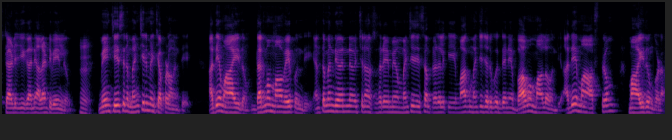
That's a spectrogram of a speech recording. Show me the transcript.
స్ట్రాటజీ కానీ అలాంటివి ఏం లేవు. మేము చేసిన మంచిని మేము చెప్పడం అంతే. అదే మా ఆయుధం. ధర్మం మా వైపు ఉంది. ఎంతమంది ఎన్ని వచ్చినా సరే మేము మంచి చేసాం ప్రజలకి మాకు మంచి జరుగుద్ది అనే భావం మాలో ఉంది. అదే మా అస్త్రం మా ఆయుధం కూడా.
